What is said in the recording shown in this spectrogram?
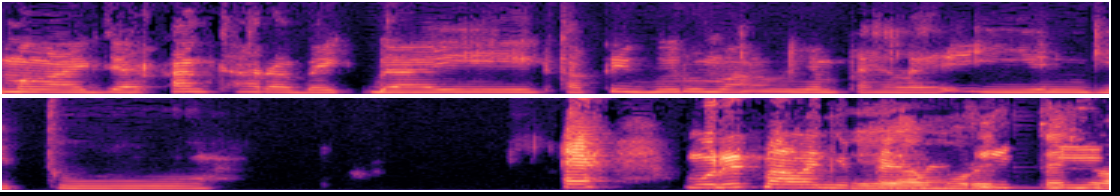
mengajarkan cara baik-baik, tapi guru malah nyempelein gitu. Eh, murid malah iya, nyempelein. Iya, muridnya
